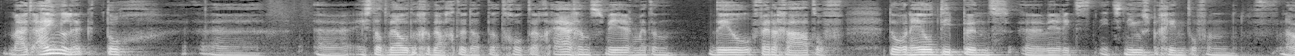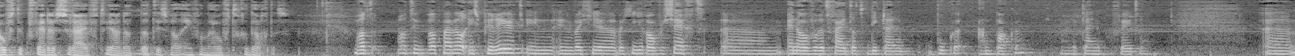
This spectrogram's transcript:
Maar uiteindelijk toch eh, eh, is dat wel de gedachte dat, dat God ergens weer met een deel verder gaat. Of door een heel diep punt eh, weer iets, iets nieuws begint of een, een hoofdstuk verder schrijft. Ja, dat, dat is wel een van de hoofdgedachten. Wat, wat, ik, wat mij wel inspireert in, in wat, je, wat je hierover zegt. ehm, en over het feit dat we die kleine boeken aanpakken. maar De kleine profeten. ehm,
